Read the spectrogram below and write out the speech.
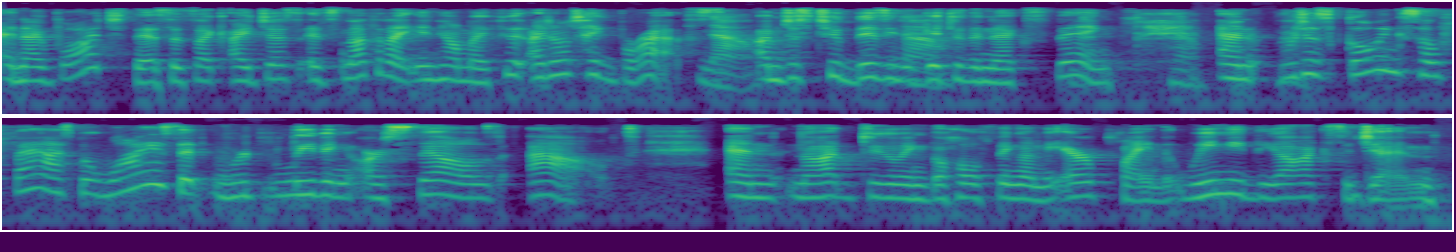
And I watch this. It's like I just. It's not that I inhale my food. I don't take breaths. No. I'm just too busy no. to get to the next thing. No. And we're just going so fast. But why is it we're leaving ourselves out and not doing the whole thing on the airplane that we need the oxygen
